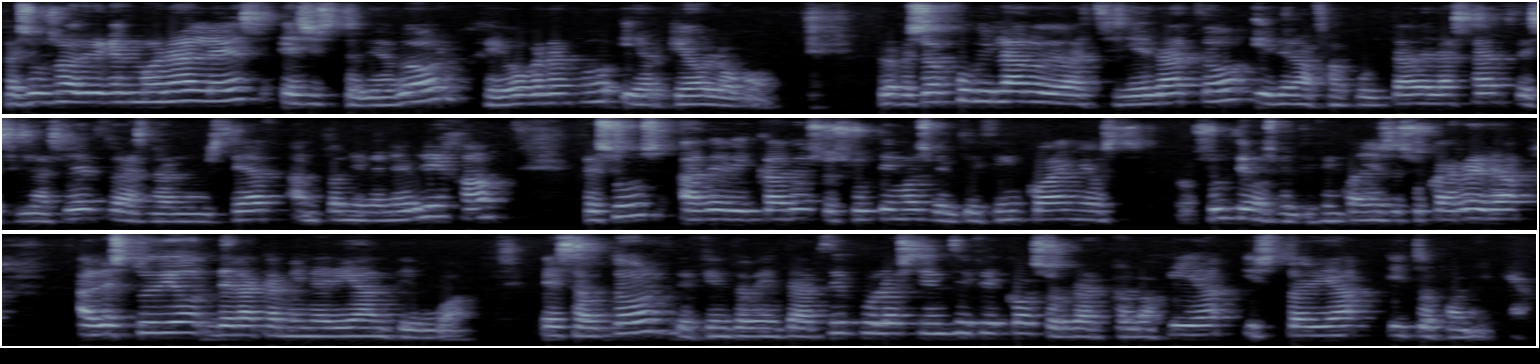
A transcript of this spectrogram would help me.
Jesús Rodríguez Morales es historiador, geógrafo y arqueólogo. Profesor jubilado de bachillerato y de la Facultad de las Artes y las Letras de la Universidad Antonio de Nebrija, Jesús ha dedicado sus últimos 25 años, los últimos 25 años de su carrera al estudio de la caminería antigua. Es autor de 120 artículos científicos sobre arqueología, historia y toponimia.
